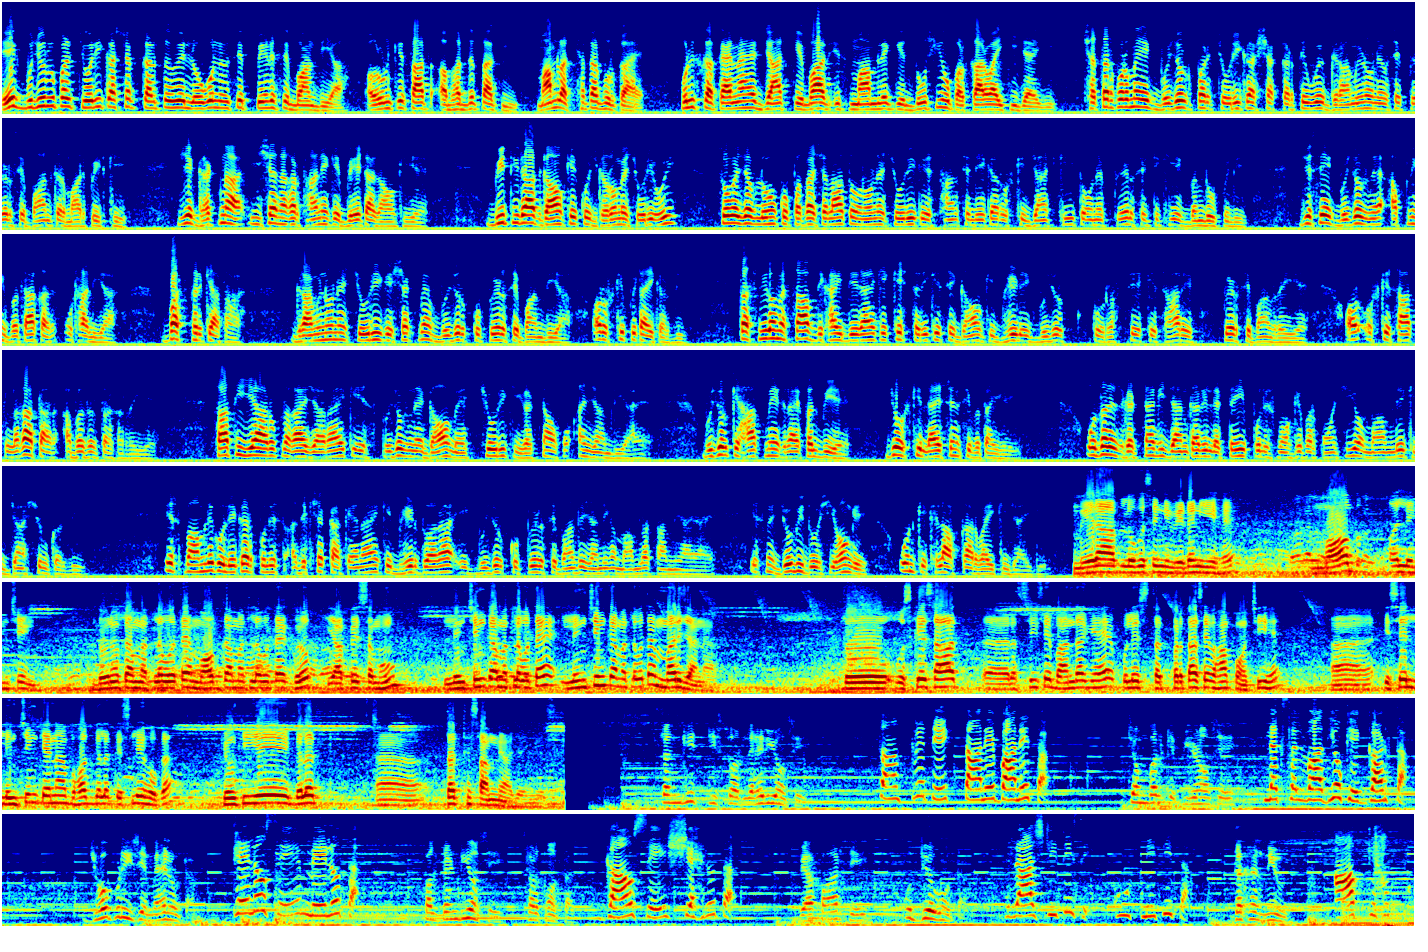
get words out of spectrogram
एक बुज़ुर्ग पर चोरी का शक करते हुए लोगों ने उसे पेड़ से बाँध दिया और उनके साथ अभद्रता की। मामला छतरपुर का है। पुलिस का कहना है, जाँच के बाद इस मामले के दोषियों पर कार्रवाई की जाएगी। छतरपुर में एक बुज़ुर्ग पर चोरी का शक करते हुए ग्रामीणों ने उसे पेड़ से बांधकर मारपीट की। ये घटना ईशानगर थाने के बेहटा गाँव की है। बीती रात गाँव के कुछ घरों में चोरी हुई। सुबह जब लोगों को पता चला तो उन्होंने चोरी के स्थान से लेकर उसकी जाँच की तो उन्हें पेड़ से टिकी एक बंदूक मिली, जिसे एक बुज़ुर्ग ने अपनी बताकर उठा लिया। बस फिर क्या था? ग्रामीणों ने चोरी के शक में बुज़ुर्ग को पेड़ से बाँध दिया और उसकी पिटाई कर दी। तस्वीरों में साफ़ दिखाई दे रहा है कि किस तरीके से गाँव की भीड़ एक बुज़ुर्ग को रस्से के सहारे पेड़ से बाँध रही है और उसके साथ लगातार अभद्रता कर रही है। साथ ही यह आरोप लगाया जा रहा है कि इस बुज़ुर्ग ने गाँव में चोरी की घटनाओं को अंजाम दिया है। बुज़ुर्ग के हाथ में एक राइफल भी है, जो उसकी लाइसेंस ही बताई गई। उधर इस घटना की जानकारी लगते ही पुलिस मौके पर पहुँची और मामले की जाँच शुरू कर दी। इस मामले को लेकर पुलिस अधीक्षक का कहना है कि भीड़ द्वारा एक बुज़ुर्ग को पेड़ से बांधे जाने का मामला सामने आया है। इसमें जो भी दोषी होंगे, उनके खिलाफ कार्रवाई की जाएगी। मेरा आप लोगों से निवेदन ये है, मॉब और लिंचिंग, दोनों का मतलब होता है मॉब का मतलब होता है ग्रुप या फिर समूह। लिंचिंग का मतलब होता है, लिंचिंग का मतलब होता है मर जाना। तो उसके साथ रस्सी से बांधा गया है, पुलिस तत्परता से वहाँ पहुँची है। इसे लिंचिंग कहना बहुत गलत इसलिए होगा क्योंकि ये गलत तथ्य सामने आ जाएँगे। संगीत की स्वर लहरियों से सांस्कृतिक ताने बाने तक चंबल के पीड़ों से नक्सलवादियों के गढ़ तक झोपड़ी से महलों तक ठेलों से मेलों तक पगडंडियों से सड़कों तक गाँव से शहरों तक व्यापार से उद्योगों तक। राजनीति से कूटनीति तक। दखन न्यूज़। आपके हक।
